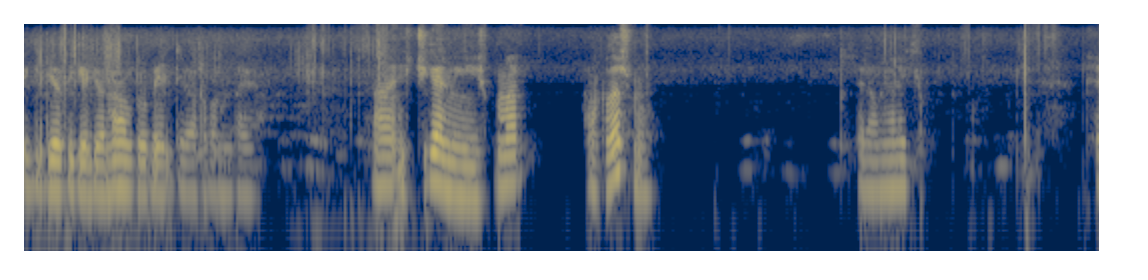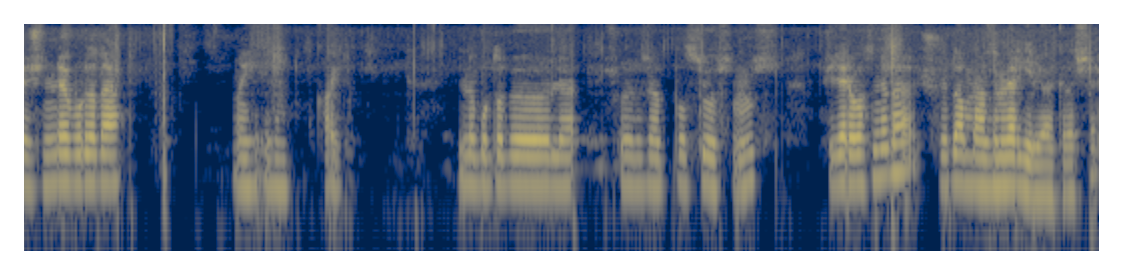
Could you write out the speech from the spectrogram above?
Bir gidiyor bir geliyor. Ne olduğu belli değil arabanın da ya. Ha işçi gelmiş. Bunlar arkadaş mı? Selamünaleyküm. Şimdi burada da ay elim kaydı. Şimdi burada böyle şöyle basıyorsunuz. Bu Tuşlara basınca da şuradan malzemeler geliyor arkadaşlar.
